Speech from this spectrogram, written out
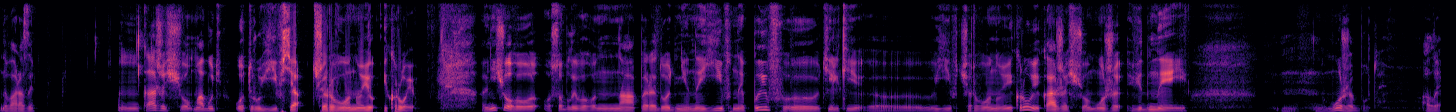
два рази. Каже, що, мабуть, отруївся червоною ікрою. Нічого особливого напередодні не їв, не пив, е, тільки е, їв червону ікру і каже, що може від неї. Ну, може бути. Але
